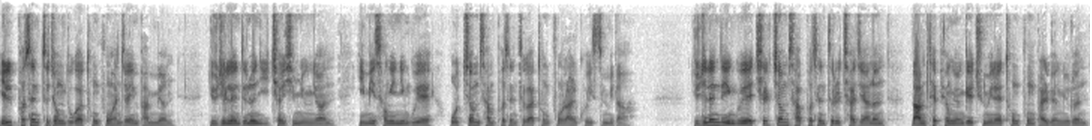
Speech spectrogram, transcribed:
1% 정도가 통풍 환자인 반면 뉴질랜드는 2016년 이미 성인 인구의 5.3%가 통풍을 앓고 있습니다. 뉴질랜드 인구의 7.4%를 차지하는 남태평양계 주민의 통풍 발병률은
